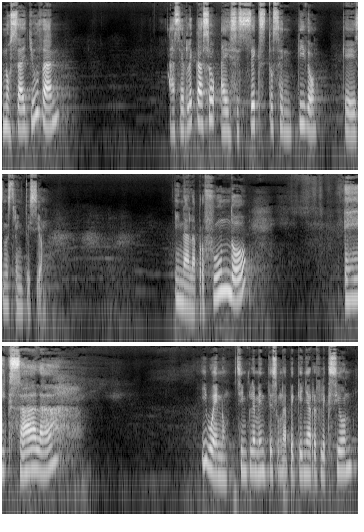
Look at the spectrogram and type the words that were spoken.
nos ayudan hacerle caso a ese sexto sentido que es nuestra intuición. Inhala profundo. Exhala. Y bueno, simplemente es una pequeña reflexión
